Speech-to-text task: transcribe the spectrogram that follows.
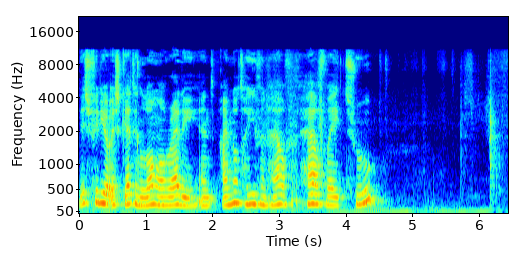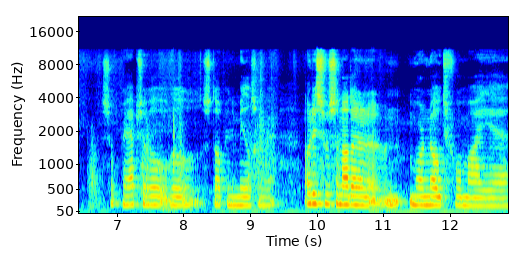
this video is getting long already and I'm not even half halfway through. So perhaps I will, will stop in the middle somewhere. Oh, this was another uh, more note for my uh,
